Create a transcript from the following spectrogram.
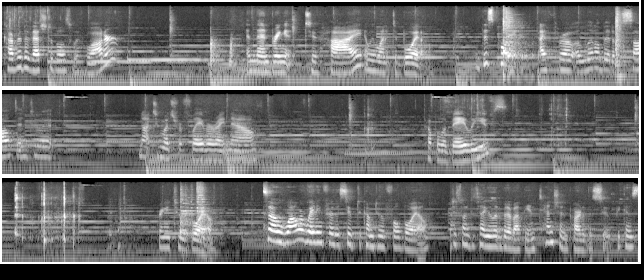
cover the vegetables with water and then bring it to high and we want it to boil. At this point, I throw a little bit of salt into it. Not too much for flavor right now. A couple of bay leaves. Bring it to a boil. So while we're waiting for the soup to come to a full boil, I just wanted to tell you a little bit about the intention part of the soup because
